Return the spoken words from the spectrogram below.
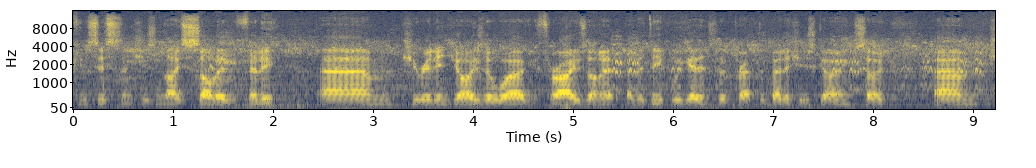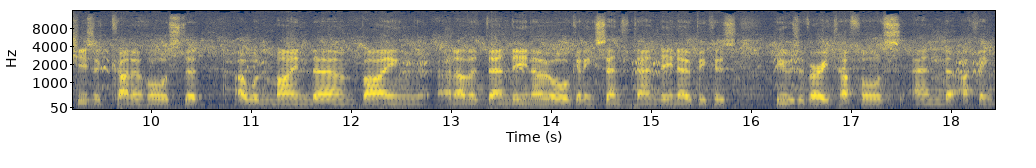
consistent. She's a nice, solid filly. Um, she really enjoys her work, thrives on it, and the deeper we get into the prep, the better she's going. So um, she's a kind of horse that I wouldn't mind um, buying another Dandino or getting sent to Dandino because he was a very tough horse, and I think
